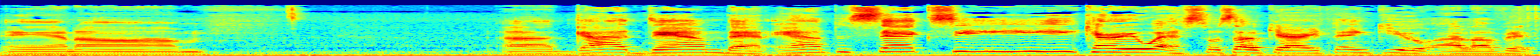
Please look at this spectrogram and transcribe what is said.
And um, uh, goddamn, that amp is sexy. Carrie West, what's up, Carrie? Thank you. I love it.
